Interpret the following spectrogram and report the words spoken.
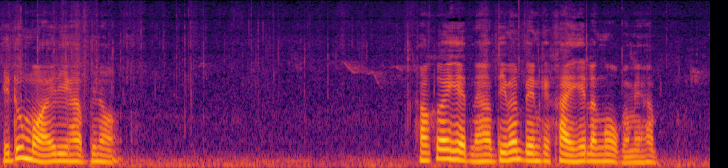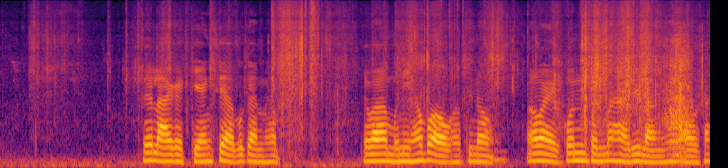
เฮ็ดดูหมอดีครับพี่น้อง เขาเคยเห็ดนะครับ ที่มันเป็นไข่เห็ดละโงกกันไหมครับได้ลายกับแกงเสียบกันครับ แต่ว่ามื้อนี้เขาบเอาครับพี่น้อง เอาไว้คนเป็นมาหาที่หลังให้เอาซะ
